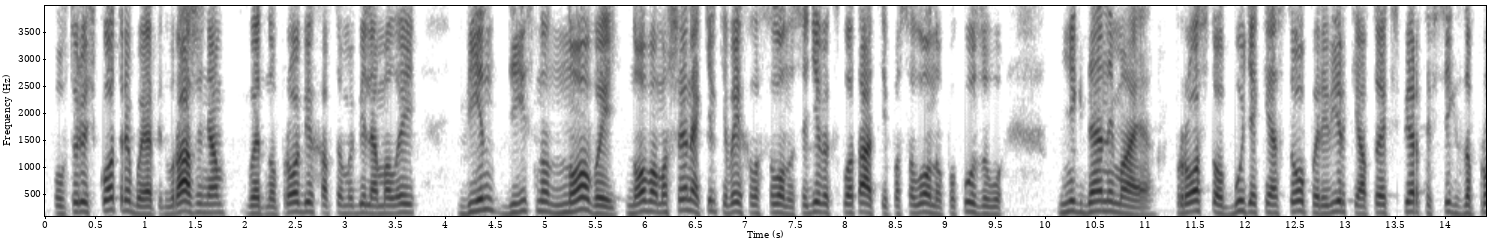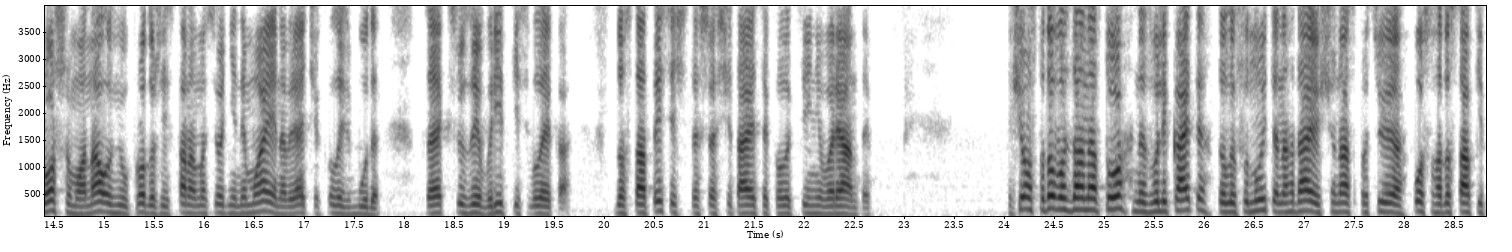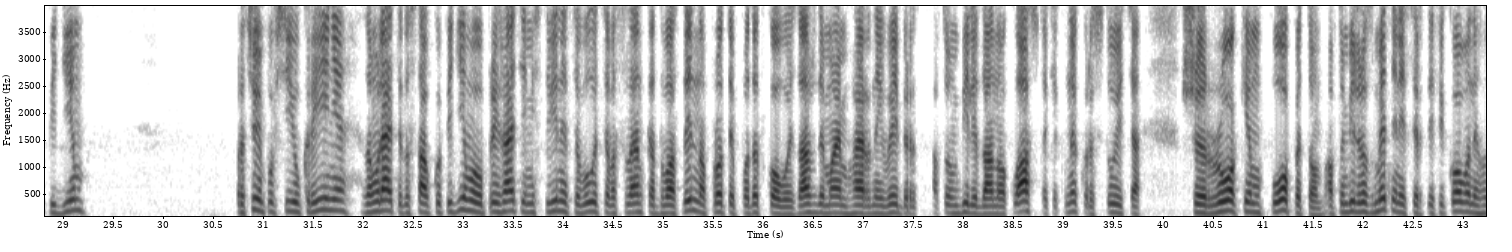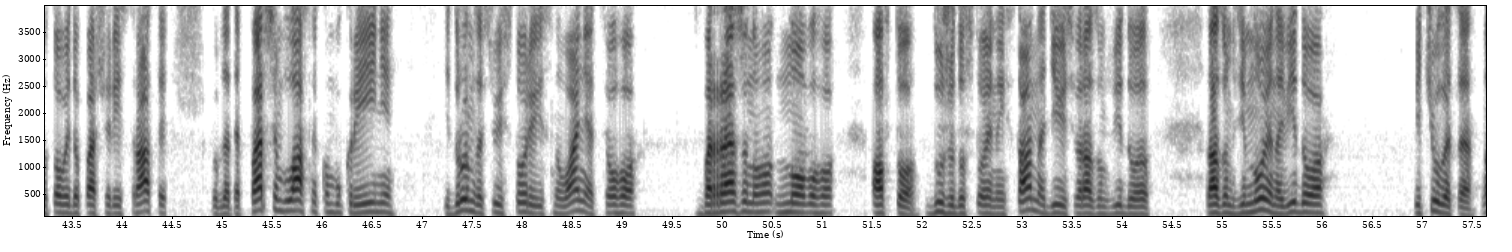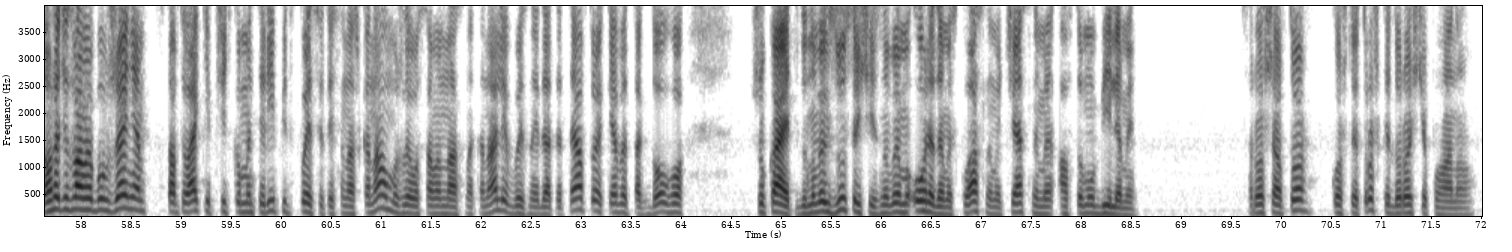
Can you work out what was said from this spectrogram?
Повторюсь котре, бо я під враженням. Видно пробіг автомобіля малий. Він дійсно новий. Нова машина, як тільки виїхала з салону. Сидів в експлуатації по салону, по кузову. Ніде немає. Просто будь-яке СТО, перевірки, автоексперти, всіх запрошуємо. Аналогів у продажі станом на сьогодні немає і навряд чи колись буде. Це ексклюзив, рідкість велика. До 100 тисяч це ще вважається колекційні варіанти. Якщо вам сподобалось дане авто, не зволікайте, телефонуйте. Нагадаю, що у нас працює послуга доставки під дім. Працюємо по всій Україні. Замовляйте доставку під приїжджайте місто Вінниця, вулиця Василенка, 21 навпроти податкової. Завжди маємо гарний вибір автомобілів даного класу, так як вони користуються широким попитом. Автомобіль розмитнений, сертифікований, готовий до першої реєстрації. Ви будете першим власником в Україні і другим за всю історію існування цього збереженого нового авто. Дуже достойний стан. Надіюсь, ви разом з відео разом зі мною на відео відчули це. На огляді з вами був Женя. Ставте лайки, пишіть коментарі, підписуйтесь на наш канал. Можливо, саме в нас на каналі ви знайдете те авто, яке ви так довго шукаєте. До нових зустрічей з новими оглядами, з класними, чесними автомобілями. Хороше авто коштує трошки дорожче поганого.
